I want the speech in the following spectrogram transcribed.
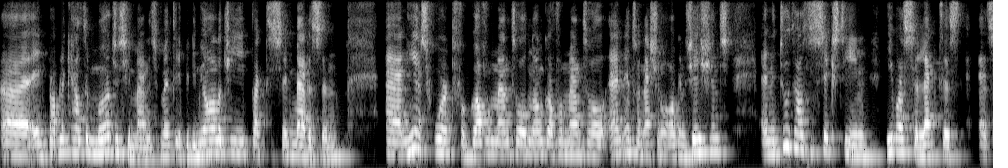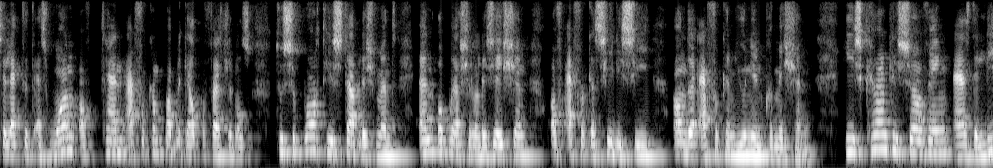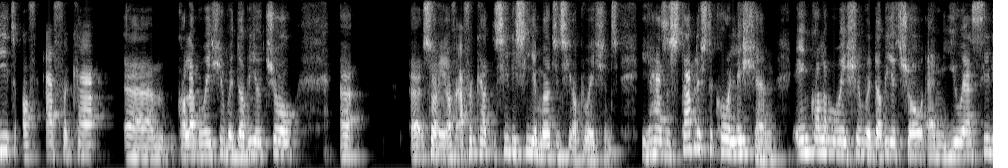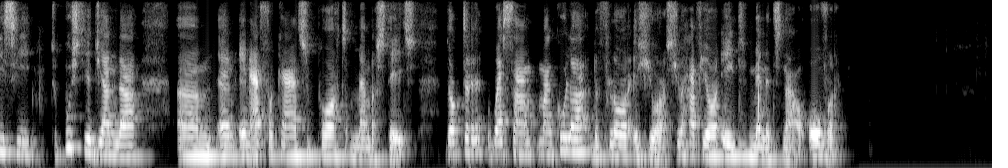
uh, in public health emergency management, epidemiology, practicing medicine. And he has worked for governmental, non-governmental, and international organizations and in 2016, he was selected, uh, selected as one of 10 African public health professionals to support the establishment and operationalization of Africa CDC under African Union Commission. He is currently serving as the lead of Africa um, collaboration with WHO, uh, uh, sorry, of Africa CDC emergency operations. He has established a coalition in collaboration with WHO and US CDC to push the agenda um, in Africa and support member states. Dr. Wessam Mankoula, the floor is yours. You have your eight minutes now. Over.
